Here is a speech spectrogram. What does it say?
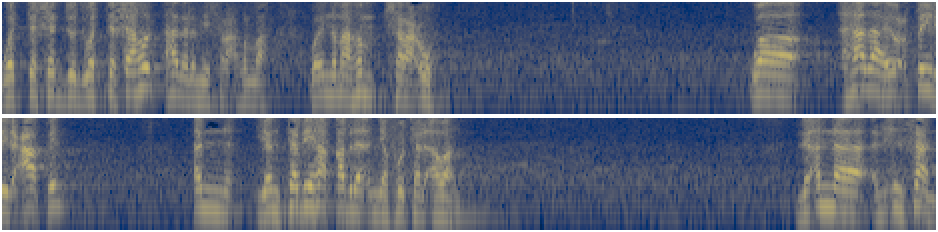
والتشدد والتساهل هذا لم يشرعه الله وإنما هم شرعوه. وهذا يعطي للعاقل أن ينتبه قبل أن يفوت الأوان. لأن الإنسان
